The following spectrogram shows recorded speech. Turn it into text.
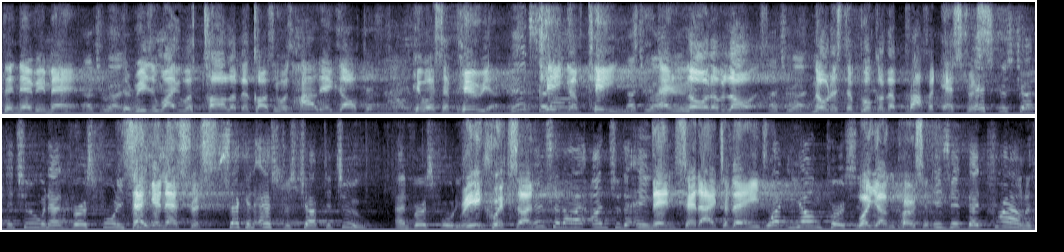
than every man. That's right. The reason why he was taller because he was highly exalted. He was superior, King of kings, That's right. and Lord of lords. That's right. Notice the book of the prophet Esdras. Esther chapter 2 and at verse 46. Second Esdras. Second Esdras chapter 2 and verse 46. Read quick, son. Then said I unto the angel, Then said I to the angel, What young person What young person is it that crowneth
